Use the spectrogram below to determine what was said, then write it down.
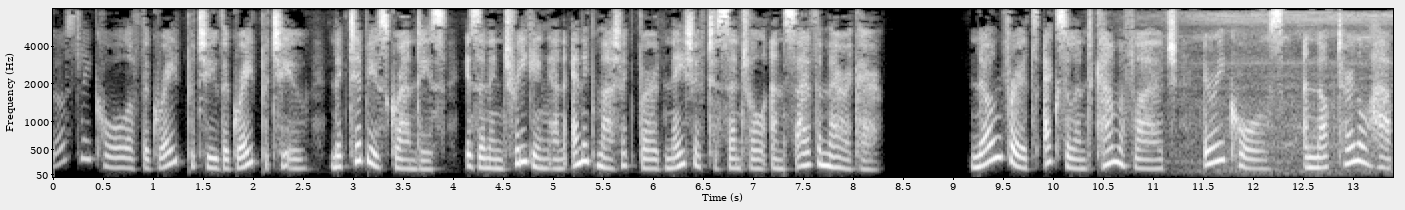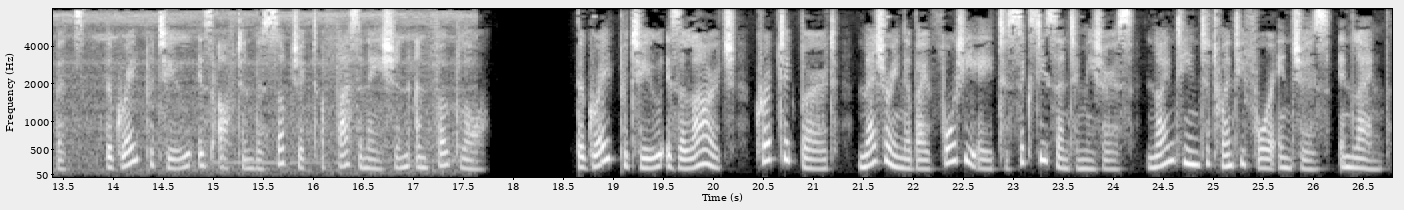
ghostly call of the great potoo The great potoo, Nyctibius grandis, is an intriguing and enigmatic bird native to Central and South America. Known for its excellent camouflage, eerie calls, and nocturnal habits, the great potoo is often the subject of fascination and folklore. The great potoo is a large, cryptic bird, measuring about 48 to 60 centimeters, 19 to 24 inches, in length.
